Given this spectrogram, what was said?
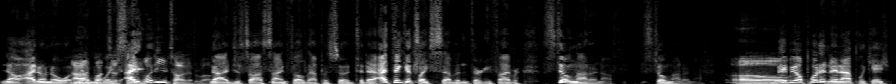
No, I don't know what minimum wage. Say, I, what are you talking about? No, I just saw a Seinfeld episode today. I think it's like seven thirty-five. Still not enough. Still not enough. Oh, maybe I'll put in an application.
